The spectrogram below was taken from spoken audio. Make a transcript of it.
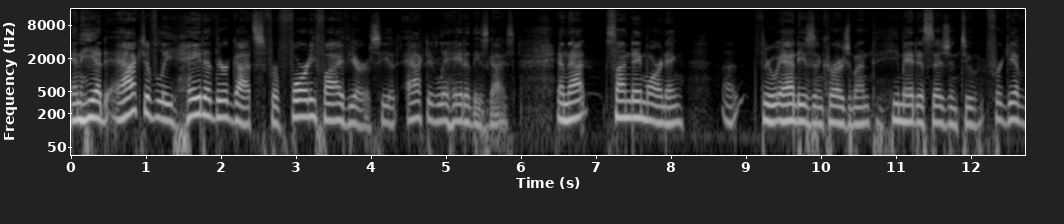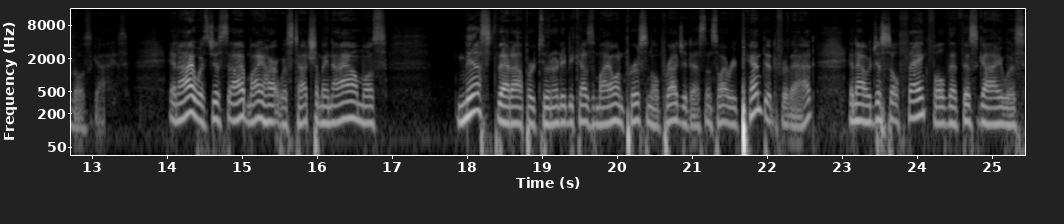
And he had actively hated their guts for 45 years. He had actively hated these guys. And that Sunday morning, uh, through Andy's encouragement, he made a decision to forgive those guys. And I was just, I, my heart was touched. I mean, I almost missed that opportunity because of my own personal prejudice and so I repented for that and I was just so thankful that this guy was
